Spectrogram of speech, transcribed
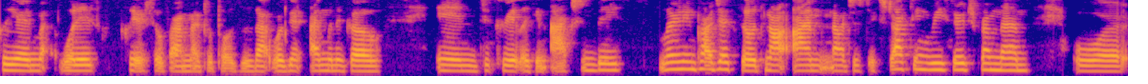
clear and what is clear so far in my proposal is that we're going I'm going to go in to create like an action based learning project. So it's not, I'm not just extracting research from them or,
